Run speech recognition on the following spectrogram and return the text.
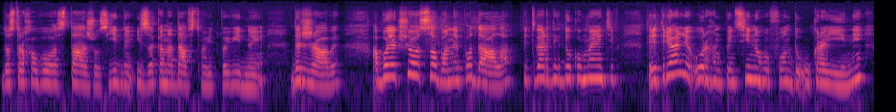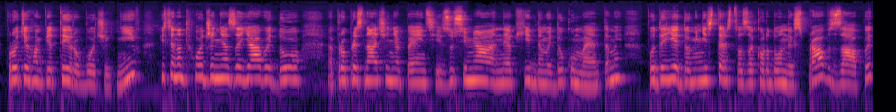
до страхового стажу згідно із законодавством відповідної держави, або якщо особа не подала підтвердних документів, територіальний орган Пенсійного фонду України протягом п'яти робочих днів після надходження заяви до е, про призначення пенсії з усіма необхідними документами подає до Міністерства закордонних справ запит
